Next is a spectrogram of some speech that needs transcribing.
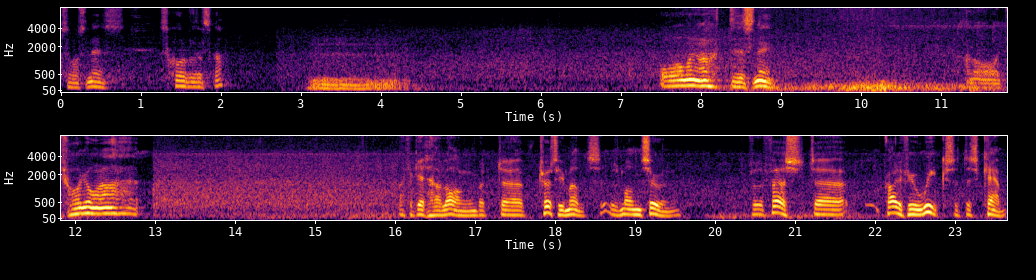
そうですねススコールですか 大雨が降ってですねあの橋梁が I forget how long, but uh, two or three months it was monsoon. For the first uh, quite a few weeks at this camp,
